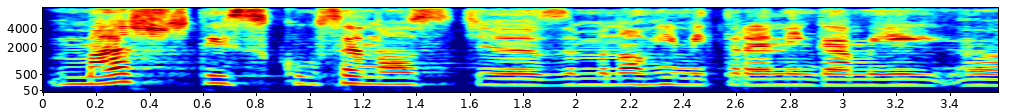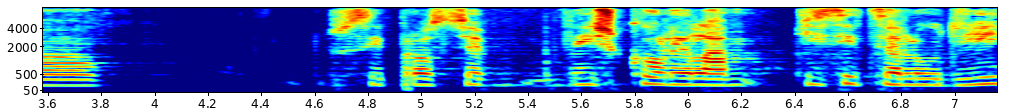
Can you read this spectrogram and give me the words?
máš ty skúsenosť eh, s mnohými tréningami, uh, si proste vyškolila tisíce ľudí,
